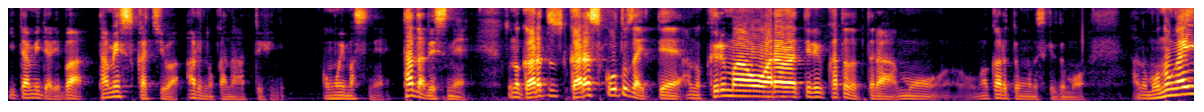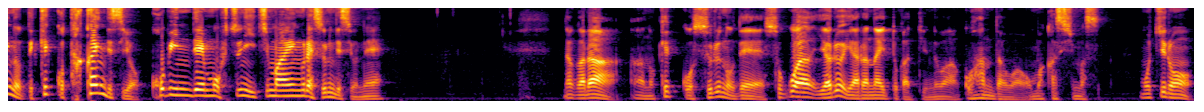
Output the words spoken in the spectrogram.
痛みであれば試す価値はあるのかなというふうに思いますね。ただですねそのガラスガラスコート剤ってあの車を洗われてる方だったらもう分かると思うんですけれどもあの、物がいいのって結構高いんですよ。小瓶でもう普通に1万円ぐらいするんですよね。だから、あの、結構するので、そこはやるやらないとかっていうのはご判断はお任せします。もちろん、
